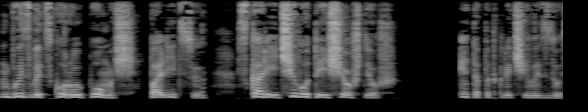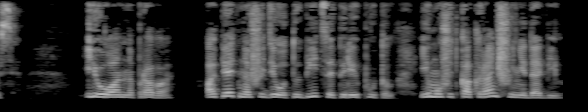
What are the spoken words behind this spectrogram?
«Вызвать скорую помощь, полицию, Скорее, чего ты еще ждешь? Это подключилась Зося. Иоанна права. Опять наш идиот-убийца перепутал и, может, как раньше не добил.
